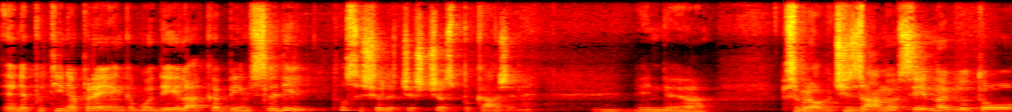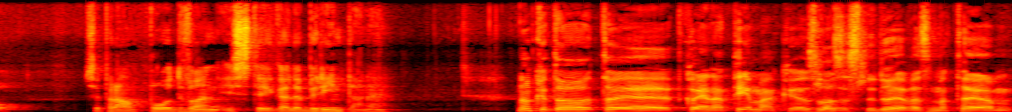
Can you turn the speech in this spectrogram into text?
ene poti naprej, enega modela, ki bi jim sledili. To se šele čez čas pokaže. In, uh, se pravi, če za me osebno je bilo to, se pravi, pot ven iz tega labirinta. Ne? No, to, to je tako ena tema, ki jo zelo zasleduje z Matejem.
